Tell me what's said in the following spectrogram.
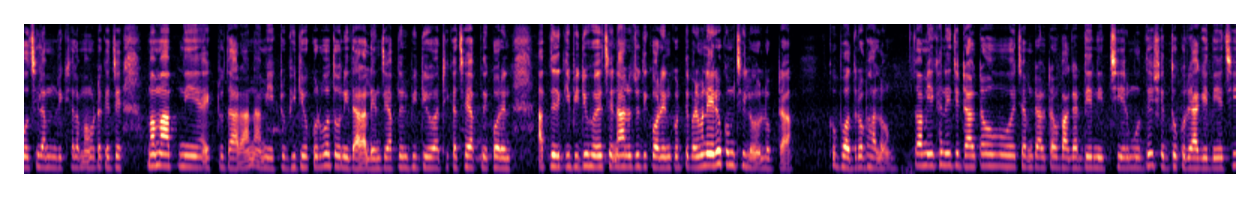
বলছিলাম রিক্সালা মামাটাকে যে, মামা, আপনি একটু দাঁড়ান, আমি একটু ভিডিও করব। তো উনি দাঁড়ালেন যে, আপনার ভিডিও ঠিক আছে, আপনি করেন। আপনার কি ভিডিও হয়েছে? না আরও যদি করেন, করতে পারেন। মানে এরকম ছিল লোকটা। খুব ভদ্র, ভালো। তো আমি এখানে যে ডালটাও হয়েছে, আমি ডালটাও বাগার দিয়ে নিচ্ছি। এর মধ্যে সেদ্ধ করে আগে দিয়েছি।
